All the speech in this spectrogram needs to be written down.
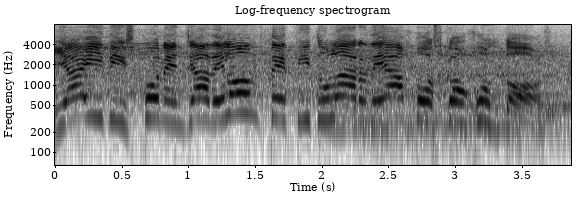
Y ahí disponen ya del once titular de ambos conjuntos.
